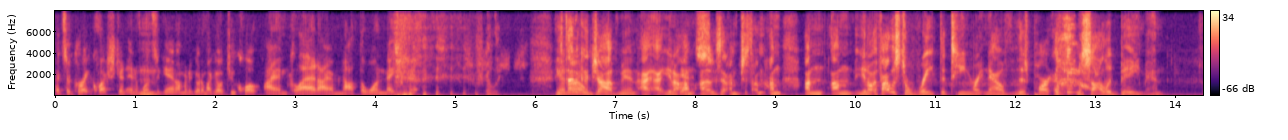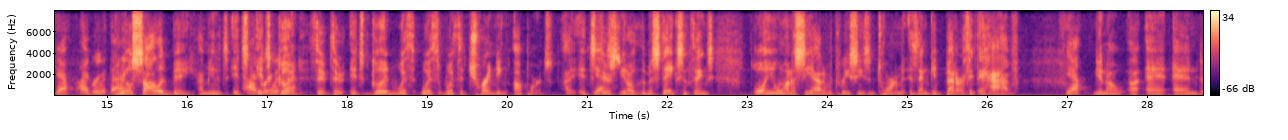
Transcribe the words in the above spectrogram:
it's a great question, and once again, I'm going to go to my go-to quote. I am glad I am not the one making it. really. He's You done a good job, man. I, I you know, I'm, Yes. I said, I'm just, I'm, I'm, I'm, I'm, you know, if I was to rate the team right now, this part, I'd give him a solid B, man. Yeah, I agree with that. Real solid B. I mean, it's it's it's good. They're, they're, it's good with with with it trending upwards. I, it's Yes. there's you know the mistakes and things. All you want to see out of a preseason tournament is them get better. I think they have. yeah, You know, uh, and, and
